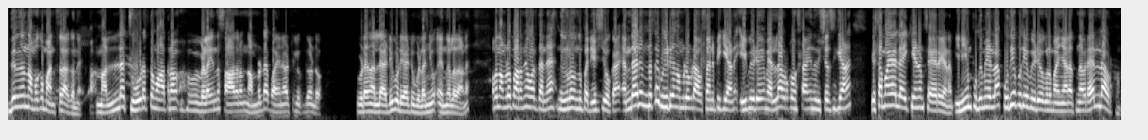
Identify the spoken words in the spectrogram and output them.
ഇതിൽ നിന്ന് നമുക്ക് മനസ്സിലാക്കുന്നത് നല്ല ചൂടത്ത് മാത്രം വിളയുന്ന സാധനം നമ്മുടെ വയനാട്ടിൽ ഇതുണ്ടോ? ഇവിടെ നല്ല അടിപൊളിയായിട്ട് വിളഞ്ഞു എന്നുള്ളതാണ്. അപ്പോൾ നമ്മൾ പറഞ്ഞ പോലെ തന്നെ നിങ്ങളൊന്ന് പരീക്ഷിച്ച് നോക്കുക. എന്തായാലും ഇന്നത്തെ വീഡിയോ നമ്മൾ ഇവിടെ അവസാനിപ്പിക്കുകയാണ്. ഈ വീഡിയോയും എല്ലാവർക്കും ഇഷ്ടമായി എന്ന് വിശ്വസിക്കുകയാണ്. ഇഷ്ടമായ ലൈക്ക് ചെയ്യണം ഷെയർ ചെയ്യണം. ഇനിയും പുതുമയുള്ള പുതിയ പുതിയ വീഡിയോകളുമായി ഞാൻ എത്തുന്നവരെ എല്ലാവർക്കും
